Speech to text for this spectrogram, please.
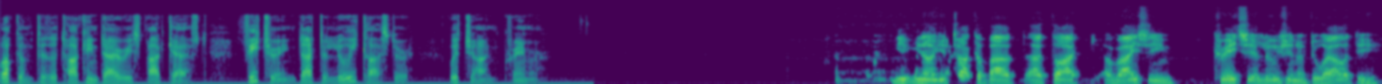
Welcome to the Talking Diaries podcast featuring Dr. Louis Koster with John Kremer. You, you know, you talk about uh, thought arising creates the illusion of duality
